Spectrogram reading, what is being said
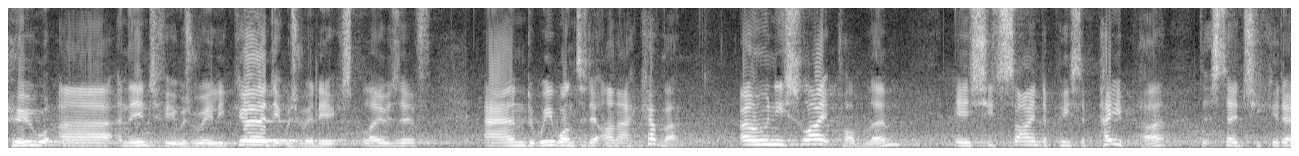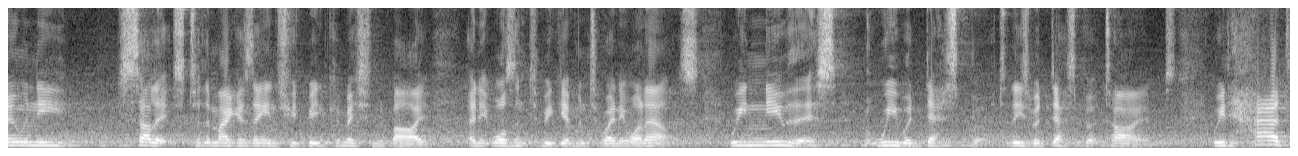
Who, uh, and the interview was really good, it was really explosive, and we wanted it on our cover. Only slight problem is she'd signed a piece of paper that said she could only sell it to the magazines she'd been commissioned by, and it wasn't to be given to anyone else. We knew this, but we were desperate. These were desperate times. We'd had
